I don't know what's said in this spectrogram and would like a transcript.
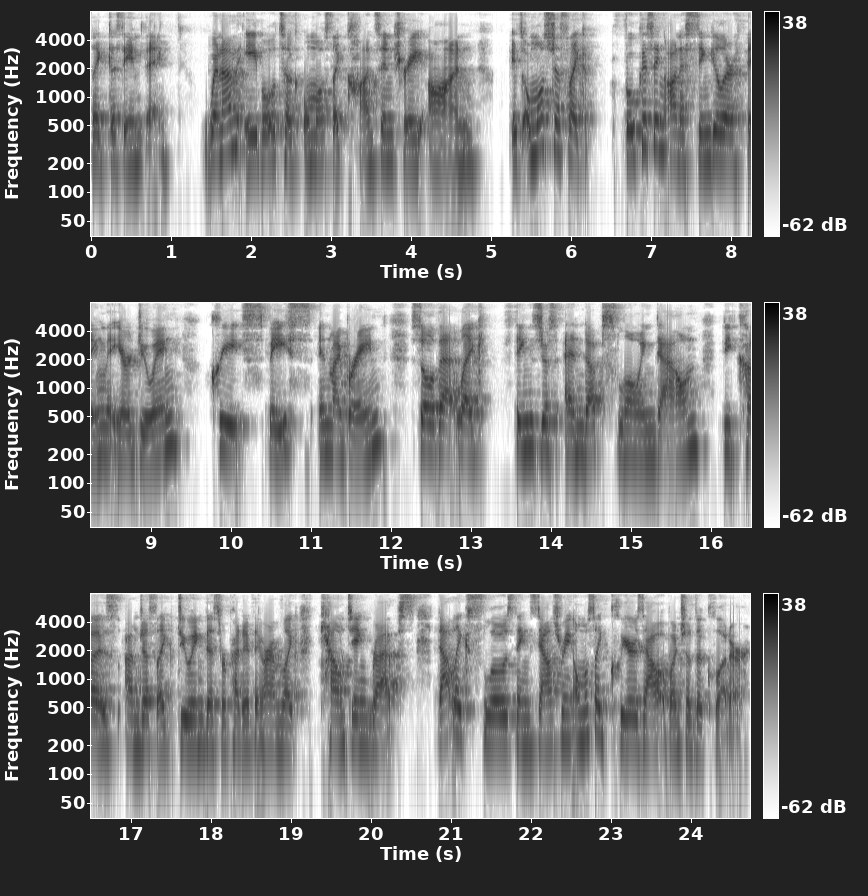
like the same thing. When I'm able to almost like concentrate on, it's almost just like focusing on a singular thing that you're doing creates space in my brain so that like things just end up slowing down because I'm just like doing this repetitive thing or I'm like counting reps. That like slows things down for me, almost like clears out a bunch of the clutter.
